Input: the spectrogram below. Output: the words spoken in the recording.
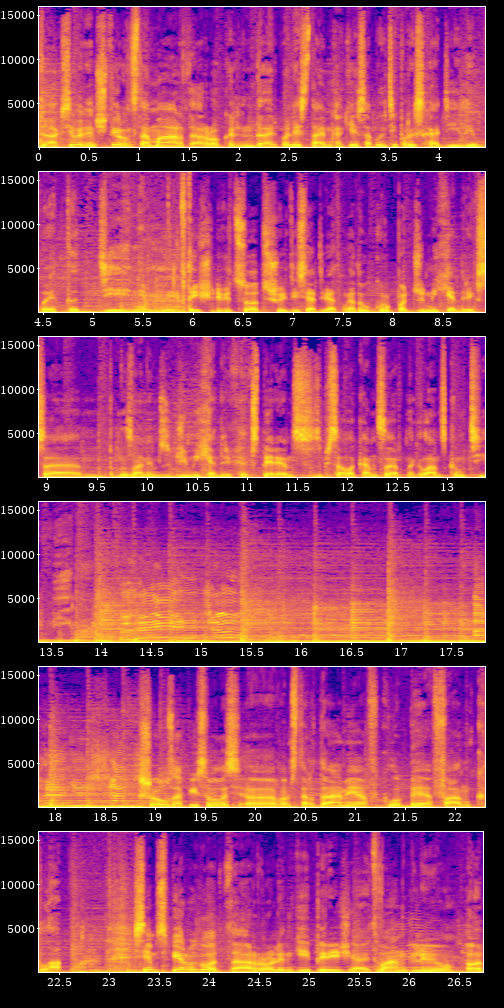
Так, сегодня 14 марта. Рок-календарь полистаем, какие события происходили в этот день. В 1969 году группа Джимми Хендрикса под названием The Jimi Hendrix Experience записала концерт на голландском ТВ. Шоу записывалось э, в Амстердаме в клубе Fun Club. 71 год. а Роллинги переезжают в Англию. О,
